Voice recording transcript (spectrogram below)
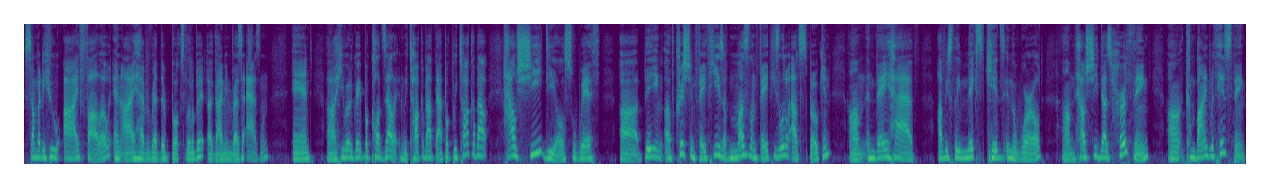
somebody who I follow, and I have read their books a little bit. A guy named Reza Aslan, and uh, he wrote a great book called Zealot, and we talk about that book. We talk about how she deals with uh, being of Christian faith. He is of Muslim faith. He's a little outspoken, um, and they have obviously mixed kids in the world. Um, how she does her thing uh, combined with his thing.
